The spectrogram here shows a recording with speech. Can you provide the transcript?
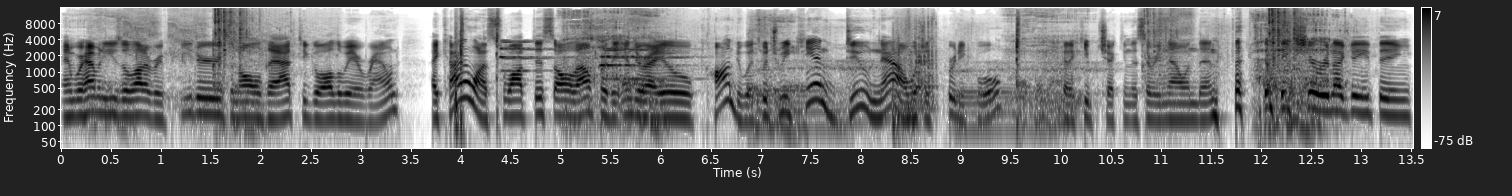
and we're having to use a lot of repeaters and all that to go all the way around. I kind of want to swap this all out for the Ender IO conduits, which we can do now, which is pretty cool. Gotta keep checking this every now and then to make sure we're not getting anything,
